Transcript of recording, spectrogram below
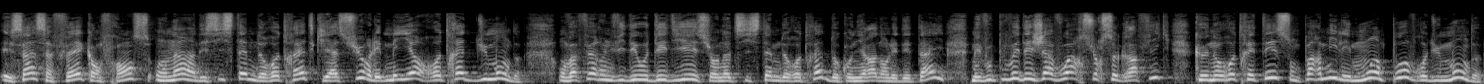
Et ça, ça fait qu'en France, on a un des systèmes de retraite qui assure les meilleures retraites du monde. On va faire une vidéo dédiée sur notre système de retraite, donc on ira dans les détails, mais vous pouvez déjà voir sur ce graphique que nos retraités sont parmi les moins pauvres du monde.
